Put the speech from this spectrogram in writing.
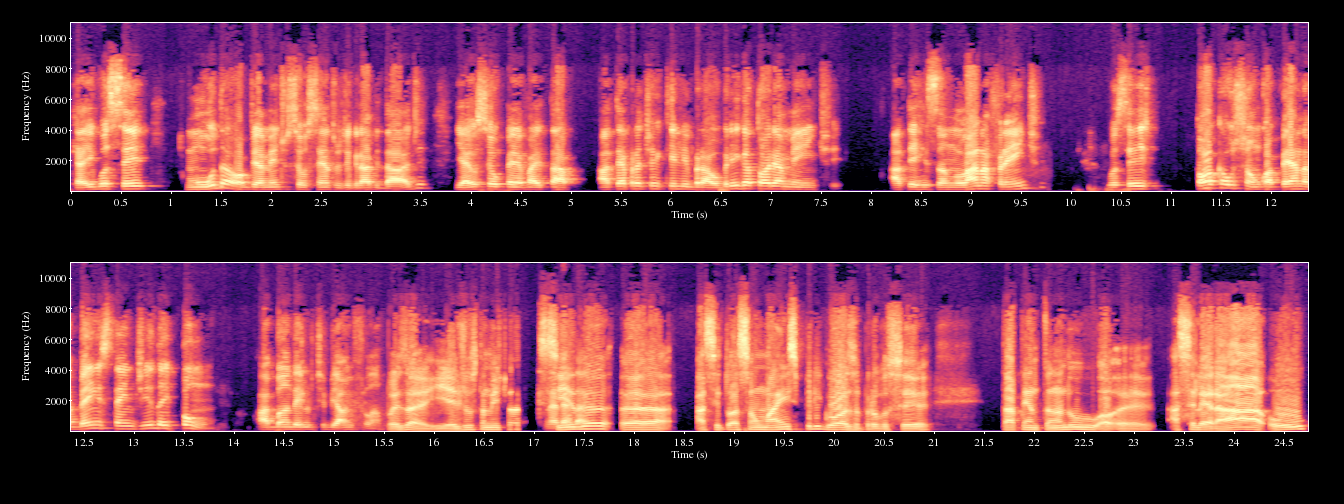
Que aí você muda, obviamente, o seu centro de gravidade, e aí o seu pé vai estar, tá, até para te equilibrar, obrigatoriamente aterrissando lá na frente, você toca o chão com a perna bem estendida e pum, a banda iliotibial inflama. Pois é, e é justamente a é descida é uh, a situação mais perigosa para você estar tá tentando uh, acelerar ou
